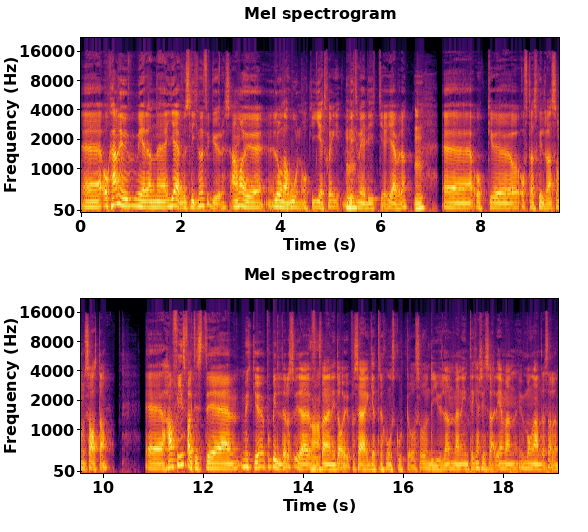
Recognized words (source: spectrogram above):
Eh, och han är ju mer en eh, djävulsliknande figur. Så Han har ju långa horn och getskägg. Lite mer lik eh, djävulen. Mm. Eh, och eh, oftast skildras som Satan. Eh, han finns faktiskt eh, mycket på bilder och så vidare Ja. fortfarande än idag på så här gratulationskort och så under julen. Men inte kanske i Sverige, men i många andra ställen.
